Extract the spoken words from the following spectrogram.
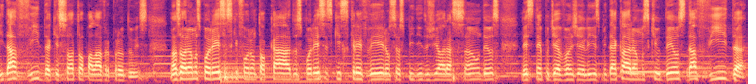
e da vida que só a tua palavra produz. Nós oramos por esses que foram tocados, por esses que escreveram seus pedidos de oração, Deus, nesse tempo de evangelismo, e declaramos que o Deus da vida,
